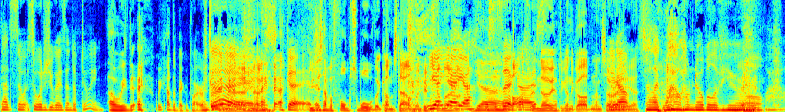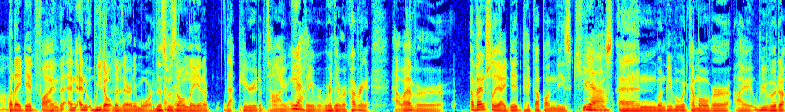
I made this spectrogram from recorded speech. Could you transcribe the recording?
That's so. So, what did you guys end up doing? Oh, we did, we got the big apartment. Good, nice. good. You just have a false wall that comes down when people yeah, come yeah, over. Yeah, yeah, This is it. Bathroom? Guys. No, you have to go in the garden. I'm sorry. Yep. Yes. They're like, wow, how noble of you. wow. But I did find that, and, and we don't live there anymore. This okay. was only in a that period of time where they were where they were covering it. However, eventually I did pick up on these cues. Yeah. And when people would come over, I we would uh,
